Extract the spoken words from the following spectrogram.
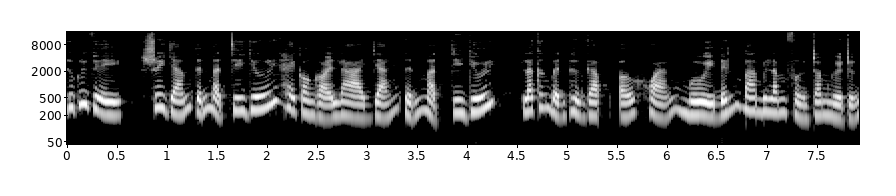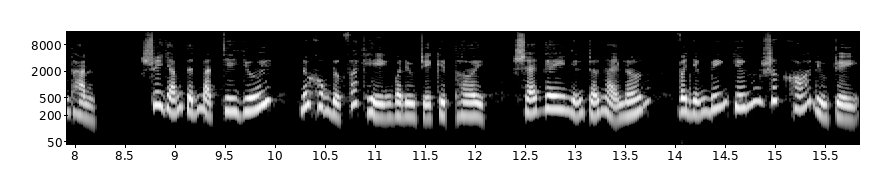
Thưa quý vị, suy giảm tĩnh mạch chi dưới hay còn gọi là giãn tĩnh mạch chi dưới là căn bệnh thường gặp ở khoảng 10 đến 35% người trưởng thành. Suy giảm tĩnh mạch chi dưới nếu không được phát hiện và điều trị kịp thời sẽ gây những trở ngại lớn và những biến chứng rất khó điều trị.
